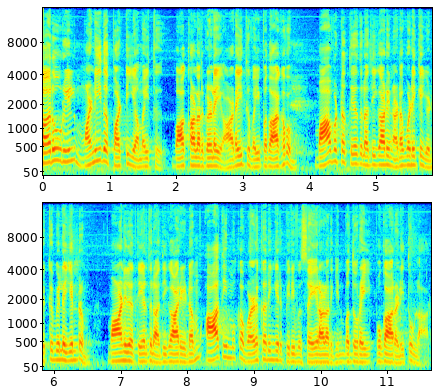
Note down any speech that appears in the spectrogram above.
கரூரில் மனித பட்டி அமைத்து வாக்காளர்களை அடைத்து வைப்பதாகவும் மாவட்ட தேர்தல் அதிகாரி நடவடிக்கை எடுக்கவில்லை என்றும் மாநில தேர்தல் அதிகாரியிடம் அதிமுக வழக்கறிஞர் பிரிவு செயலாளர் இன்பதுரை புகார் அளித்துள்ளார்.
